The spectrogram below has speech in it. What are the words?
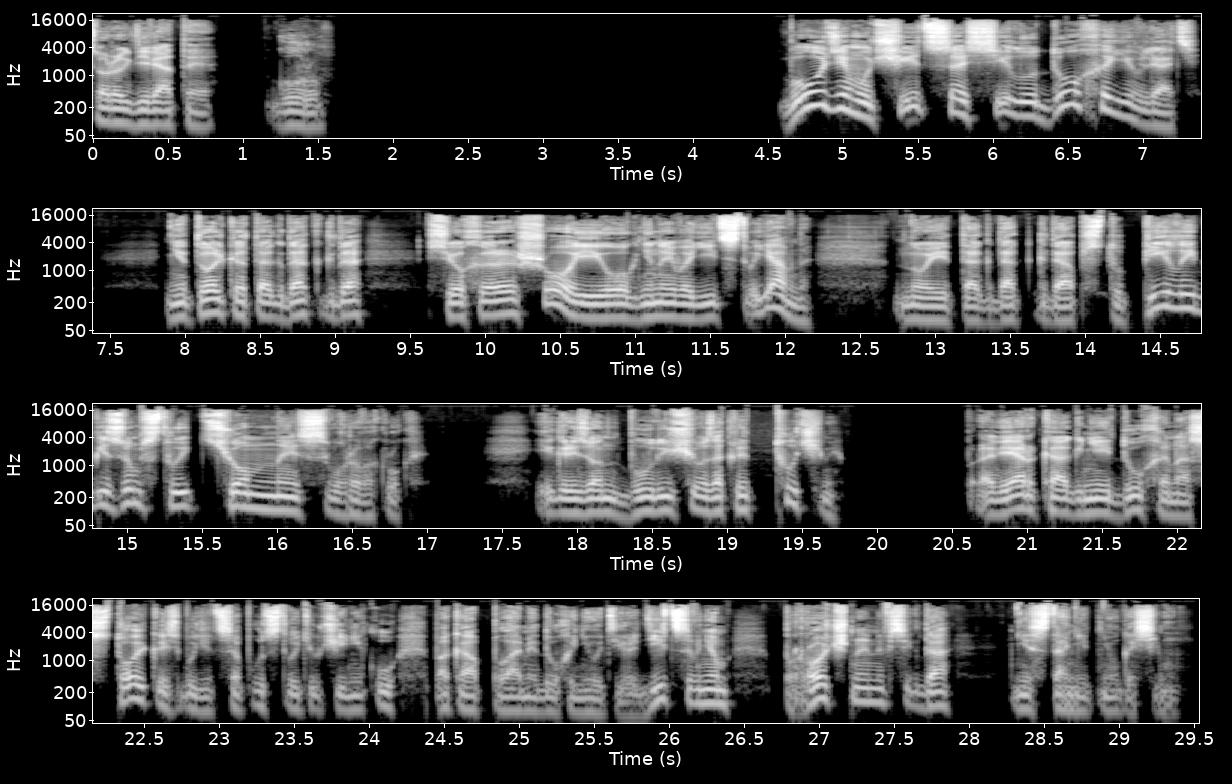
49. -е. Гуру. Будем учиться силу духа являть не только тогда, когда все хорошо и огненное водительство явно, но и тогда, когда обступило и безумствует темная свора вокруг, и горизонт будущего закрыт тучами. Проверка огней духа на стойкость будет сопутствовать ученику, пока пламя духа не утвердится в нем, прочное навсегда не станет неугасимым.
